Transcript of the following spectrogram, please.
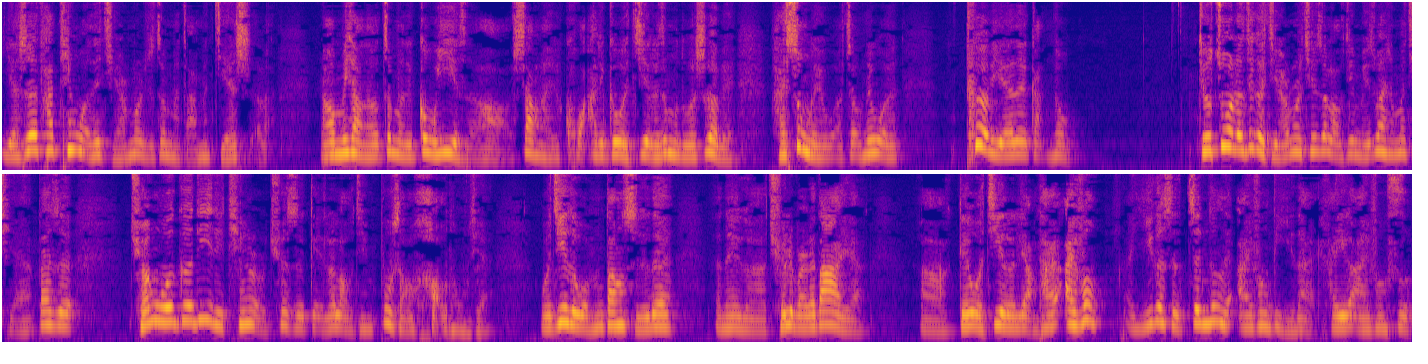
也是他听我的节目，就这么咱们结识了。然后没想到这么的够意思啊，上来就咵就给我寄了这么多设备，还送给我，整的我特别的感动。就做了这个节目，其实老金没赚什么钱，但是。全国各地的听友确实给了老金不少好东西。我记得我们当时的那个群里边的大爷啊，给我寄了两台 iPhone，一个是真正的 iPhone 第一代，还有一个 iPhone 四，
